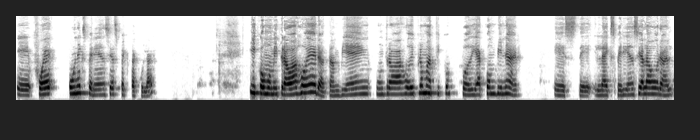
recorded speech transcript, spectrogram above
Eh, fue una experiencia espectacular. Y como mi trabajo era también un trabajo diplomático, podía combinar este, la experiencia laboral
